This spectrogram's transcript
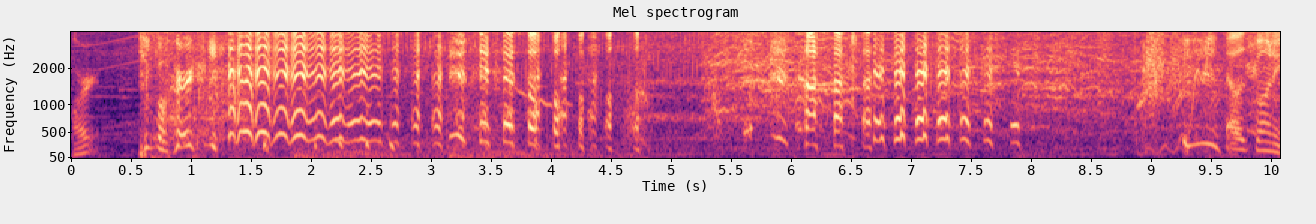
Uh that was funny.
